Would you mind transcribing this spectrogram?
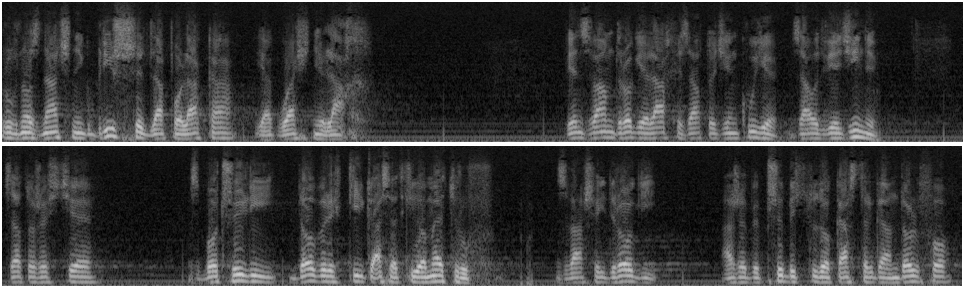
równoznacznik bliższy dla Polaka, jak właśnie lach. Więc Wam, drogie lachy, za to dziękuję, za odwiedziny, za to, żeście zboczyli dobrych kilkaset kilometrów z Waszej drogi, ażeby przybyć tu do Castel Gandolfo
